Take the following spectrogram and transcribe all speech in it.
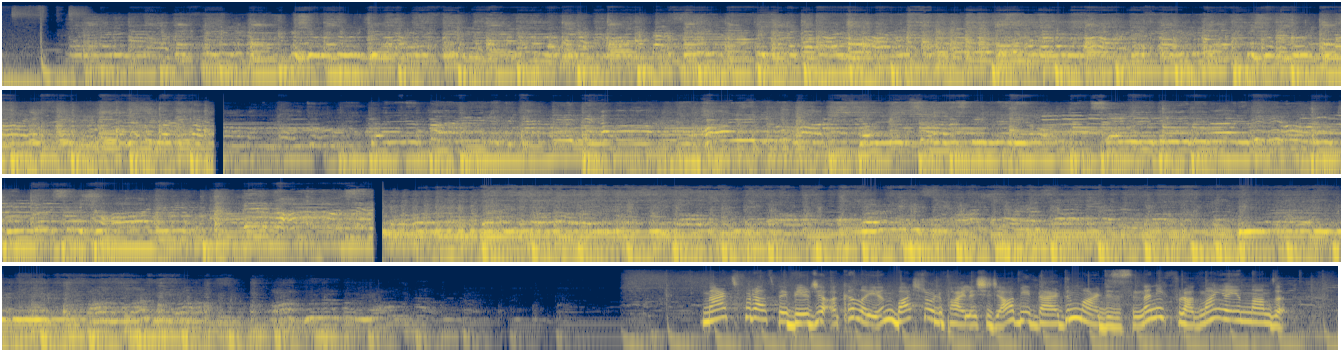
Mert Fırat ve Birce Akalay'ın başrolü paylaşacağı Bir Derdim Var dizisinden ilk fragman yayınlandı.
